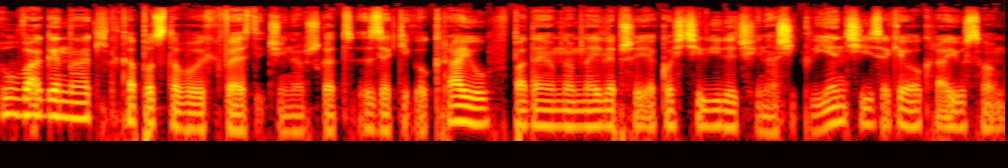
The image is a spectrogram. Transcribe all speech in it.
uwagę na kilka podstawowych kwestii, czyli na przykład z jakiego kraju wpadają nam najlepszej jakości lidy, czyli nasi klienci z jakiego kraju są,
